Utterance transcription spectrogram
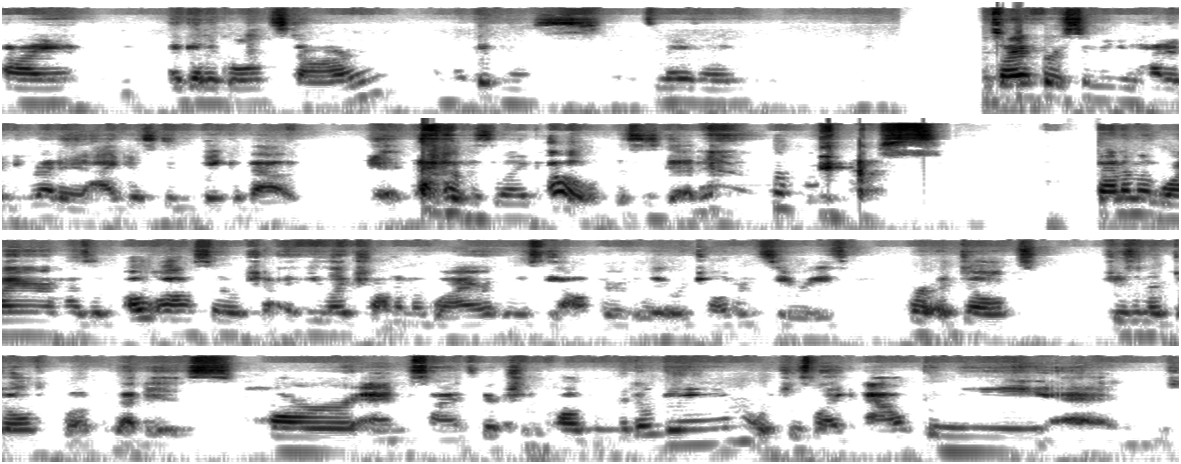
I I get a gold star. Oh my goodness. It's amazing. I'm sorry for assuming you hadn't read it. I just didn't think about it. I was like, oh, this is good. yes. Seanan McGuire has a, oh, also, if you like Seanan McGuire, who is the author of the Wayward Children series, her adult, she has an adult book that is horror and science fiction called Middlegame, which is like alchemy and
